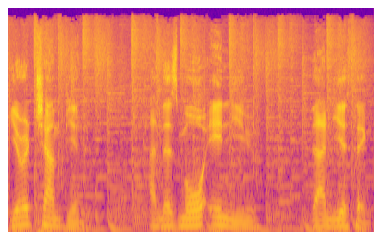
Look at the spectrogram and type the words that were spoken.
you're a champion, and there's more in you than you think.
